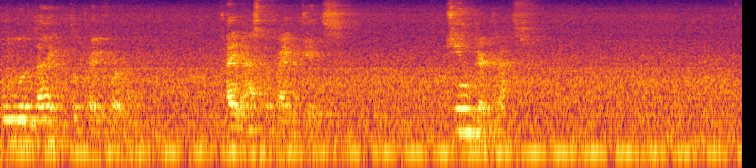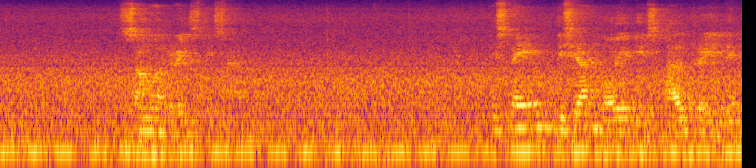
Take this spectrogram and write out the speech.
who would like to pray for me? I asked the five kids. Kinder class. Someone raised his hand. His name, this young boy is Aldrey Lim.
